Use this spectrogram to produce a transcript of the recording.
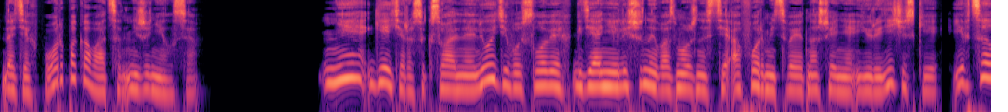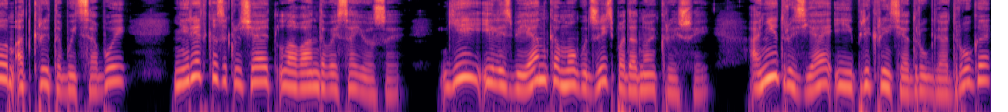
до тех пор, пока Ватсон не женился. Не гетеросексуальные люди в условиях, где они лишены возможности оформить свои отношения юридически и в целом открыто быть собой, нередко заключают лавандовые союзы. Гей и лесбиянка могут жить под одной крышей. Они друзья и прикрытие друг для друга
